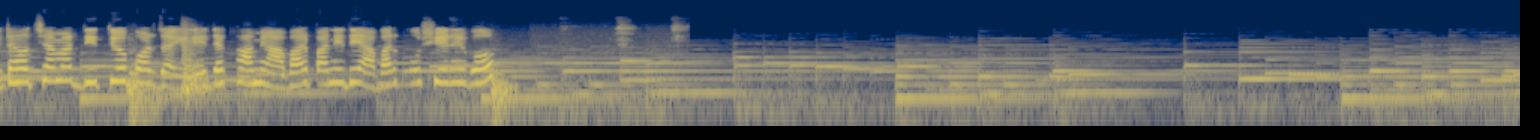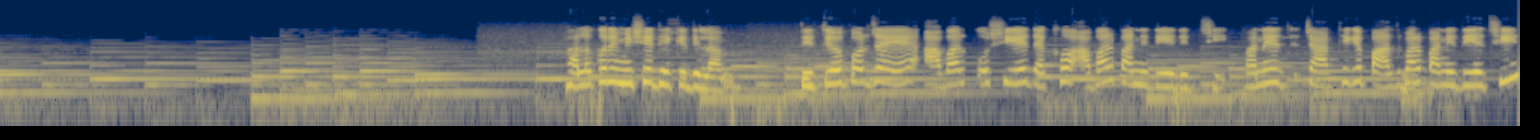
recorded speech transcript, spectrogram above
এটা হচ্ছে আমার দ্বিতীয় পর্যায়ে। এই দেখো, আমি আবার পানি দিয়ে আবার কষিয়ে নেব। ভালো করে মিশিয়ে ঢেকে দিলাম। তৃতীয় পর্যায়ে আবার কষিয়ে দেখো আবার পানি দিয়ে দিচ্ছি। মানে চার থেকে পাঁচবার পানি দিয়েছি।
